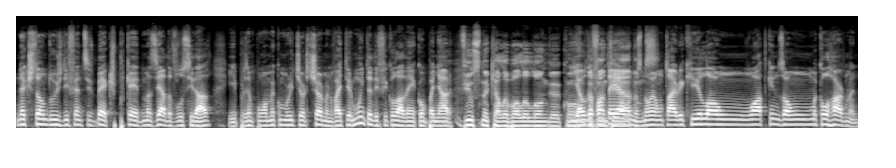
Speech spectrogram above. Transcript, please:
na questão dos defensive backs, porque é demasiada velocidade. E, por exemplo, um homem como Richard Sherman vai ter muita dificuldade em acompanhar Viu-se naquela bola longa com e é o Davante Davante Adams, não é um Tyreek Hill ou um Watkins ou um McCall Hardman.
